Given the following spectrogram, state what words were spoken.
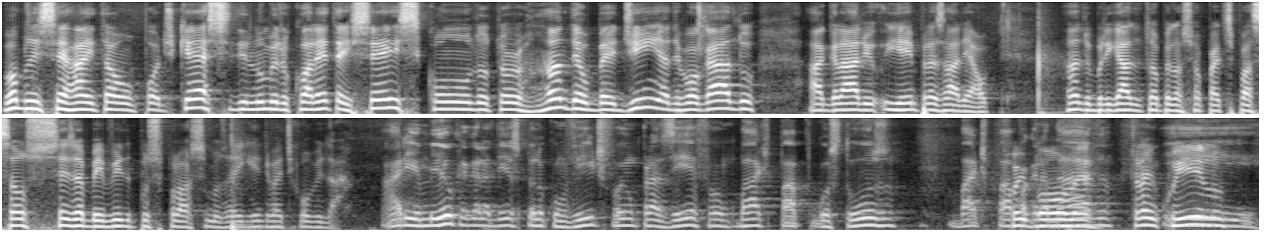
Vamos encerrar então o podcast de número 46 com o Dr. Handel Bedin, advogado agrário e empresarial. Rando, obrigado então pela sua participação. Seja bem-vindo para os próximos aí que a gente vai te convidar. Ari, meu que agradeço pelo convite. Foi um prazer, foi um bate-papo gostoso, bate-papo agradável. Bom, né? Tranquilo. E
